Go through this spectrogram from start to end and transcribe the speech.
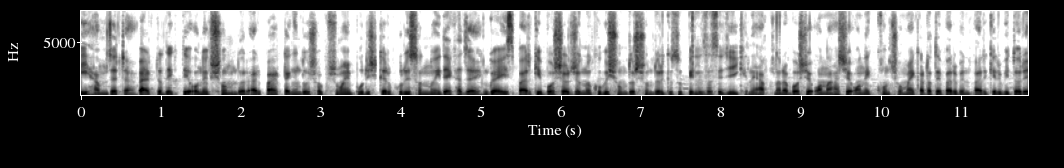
এই হামজাটা, পার্কটা দেখতে অনেক সুন্দর। আর পার্কটা কিন্তু সবসময় পরিষ্কার পরিচ্ছন্নই দেখা যায়। গাইস পার্কে বসার জন্য খুবই সুন্দর সুন্দর কিছু প্লেস আছে যেখানে আপনারা বসে অনাহাসে অনেকক্ষণ সময় কাটাতে পারবেন পার্কের ভিতরে।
